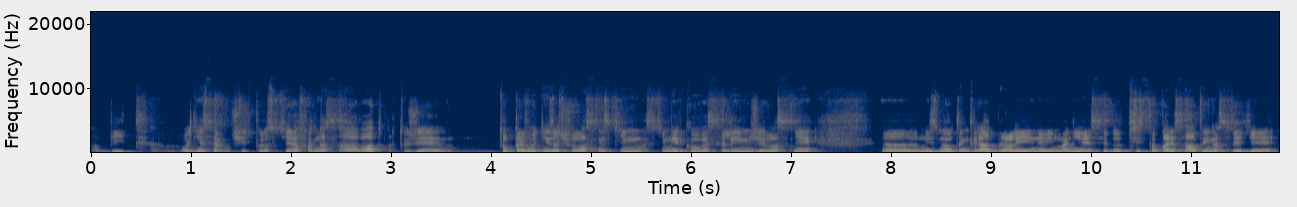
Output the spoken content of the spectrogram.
a být, hodně se učit prostě a fakt nasávat, protože to prvotní začalo vlastně s tím, s tím Jirkou Veselým, že vlastně uh, my jsme ho tenkrát brali, nevím ani, jestli byl 350. na světě,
